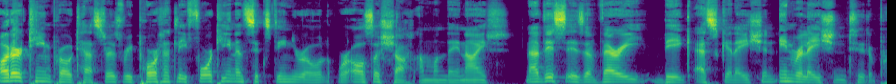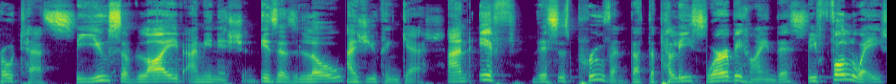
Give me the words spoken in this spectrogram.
Other team protesters, reportedly 14 and 16 year old, were also shot on Monday night. Now, this is a very big escalation in relation to the protests. The use of live ammunition is as low as you can get. And if this is proven that the police were behind this, the full weight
